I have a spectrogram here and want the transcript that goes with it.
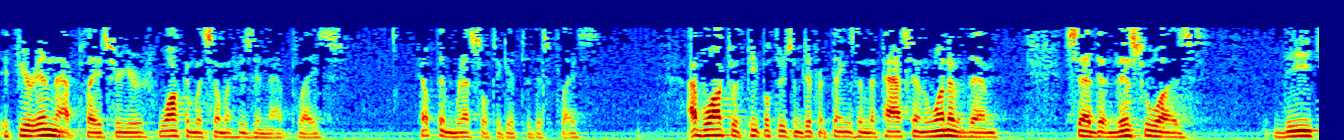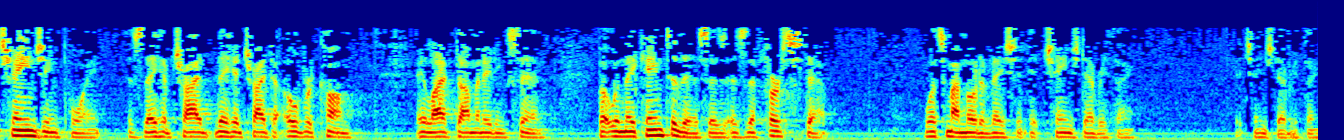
if you're in that place or you're walking with someone who's in that place, help them wrestle to get to this place. I've walked with people through some different things in the past, and one of them said that this was the changing point as they have tried they had tried to overcome a life dominating sin. But when they came to this as, as the first step, what's my motivation? It changed everything. It changed everything.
